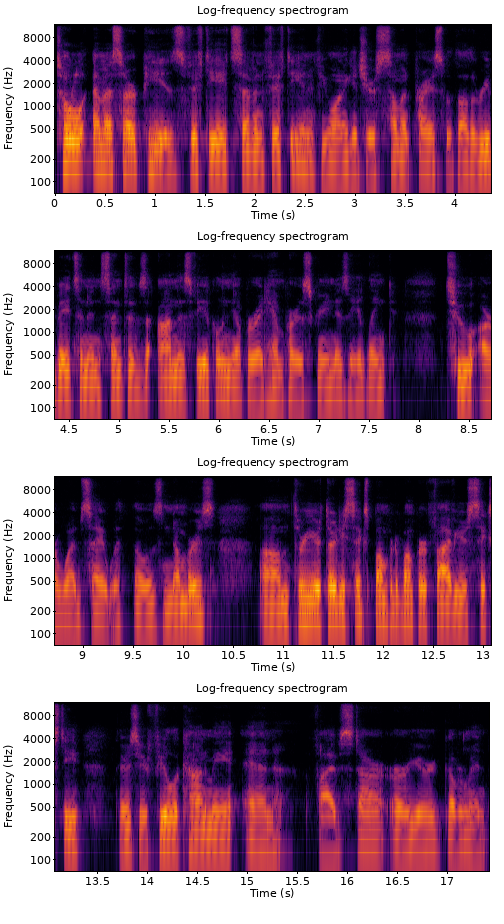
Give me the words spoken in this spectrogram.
Total MSRP is 58,750, and if you want to get your summit price with all the rebates and incentives on this vehicle, in the upper right-hand part of the screen is a link to our website with those numbers. Um, three-year 36, bumper to bumper, five-year 60. There's your fuel economy and five-star or your government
